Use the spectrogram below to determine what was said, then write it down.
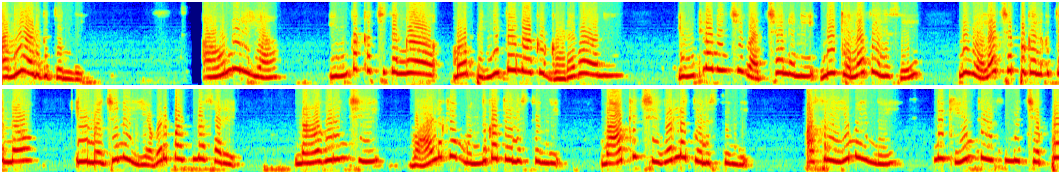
అని అడుగుతుంది. అవును రియా. ఇంత ఖచ్చితంగా మా పిన్నితో నాకు గొడవ అని? ఇంట్లో నుంచి వచ్చానని నీకెలా తెలిసి? నువ్వెలా చెప్పగలుగుతున్నావు? ఈ మధ్యన ఎవరు పట్టినా సరే నా గురించి వాళ్ళకే ముందుగా తెలుస్తుంది. నాకే చివర్లో తెలుస్తుంది. అసలు ఏమైంది? నీకేం తెలిసింది చెప్పు.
